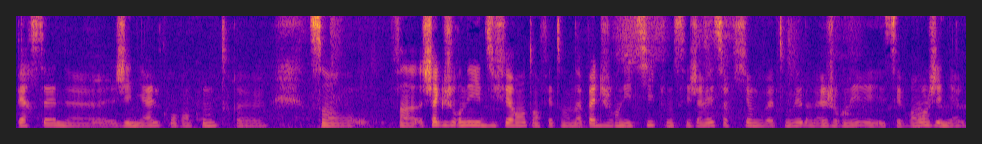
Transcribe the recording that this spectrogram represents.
personnes euh, géniales qu'on rencontre. Euh, sans... enfin, chaque journée est différente en fait. On n'a pas de journée type, on ne sait jamais sur qui on va tomber dans la journée et c'est vraiment génial.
